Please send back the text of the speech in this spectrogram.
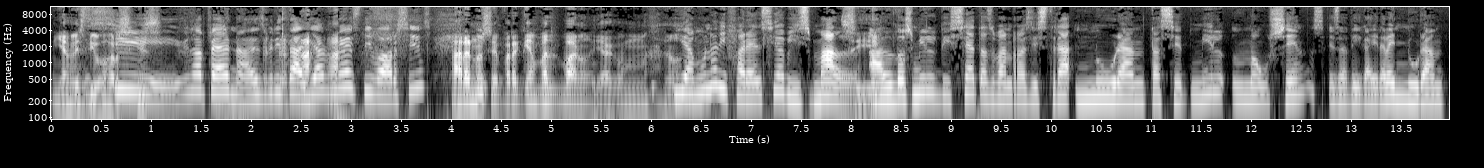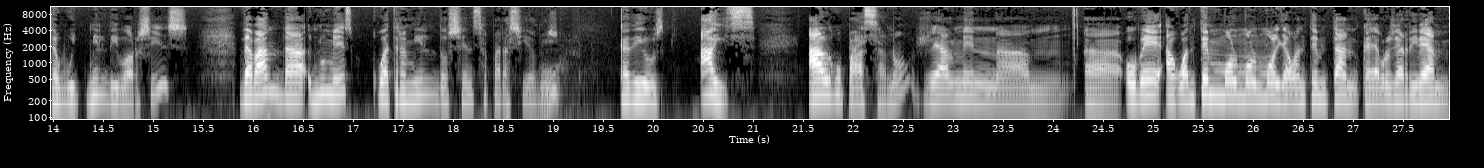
Hi ha més divorcis. Sí, una pena, és veritat. Hi ha més divorcis Ara no sé per què... Bueno, ja com... No? i amb una diferència abismal. Sí? El 2017 es van registrar 97.900, és a dir, gairebé 98.000 divorcis, davant de només 4.200 separacions. Uh. Que dius, ai, algo passa, no? Realment, eh, eh, o bé aguantem molt, molt, molt, i aguantem tant que llavors ja arribem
